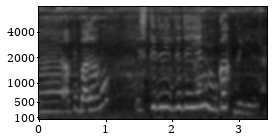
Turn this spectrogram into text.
අ, අපි බලමු ස්ථිත විද්‍යුතය කියන්නේ මොකක්ද කියලා.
